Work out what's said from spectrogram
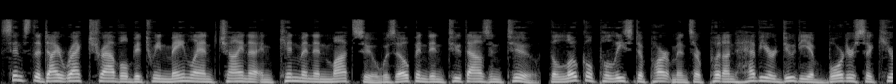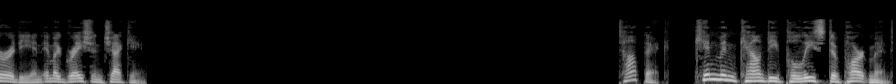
Since the direct travel between mainland China and Kinmen and Matsu was opened in 2002, the local police departments are put on heavier duty of border security and immigration checking. Kinmen County Police Department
